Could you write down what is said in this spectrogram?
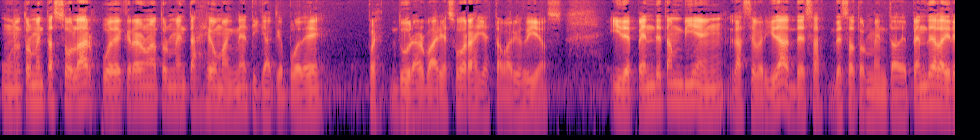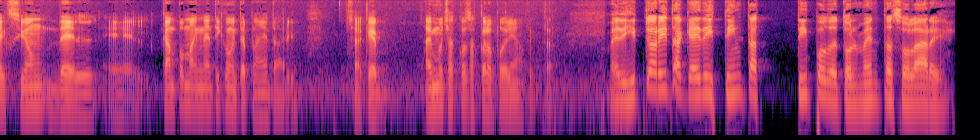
una tormenta solar puede crear una tormenta geomagnética que puede pues, durar varias horas y hasta varios días. Y depende también la severidad de esa, de esa tormenta, depende de la dirección del campo magnético interplanetario. O sea que hay muchas cosas que lo podrían afectar. Me dijiste ahorita que hay distintos tipos de tormentas solares.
